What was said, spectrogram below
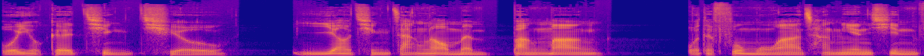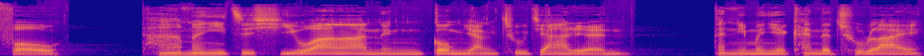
我有个请求。”要请长老们帮忙。我的父母啊，常年信佛，他们一直希望啊，能供养出家人。但你们也看得出来，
